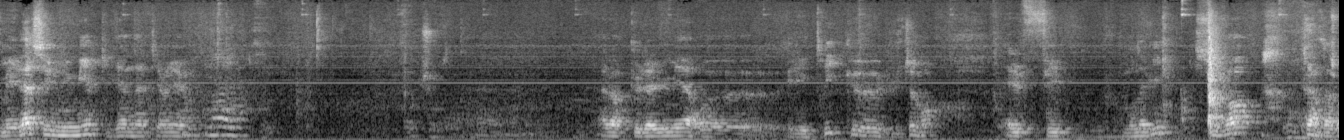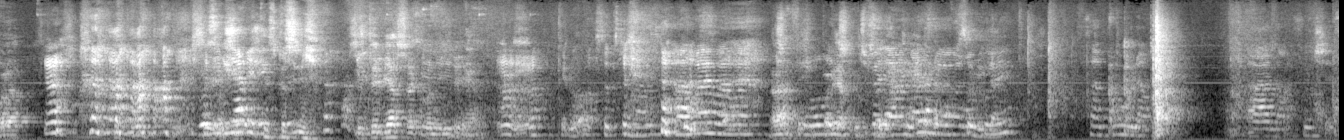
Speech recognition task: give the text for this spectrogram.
Mais là, c'est une lumière qui vient de l'intérieur. Voilà. Alors que la lumière euh, électrique, euh, justement, elle fait, à mon avis, souvent. Tiens, ben voilà. C'est lumière Qu'est-ce que c'est C'était bien synchronisé. Hein. Ah quelle horreur ce truc. Ah ouais, ouais, ouais. Hein, j'ai pas l'air comme Tu ça. peux y arriver à le recoller C'est un peu là. Ah non, il faut une chaise.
